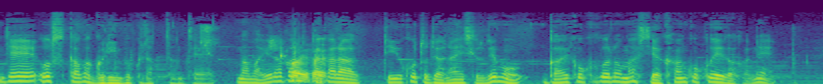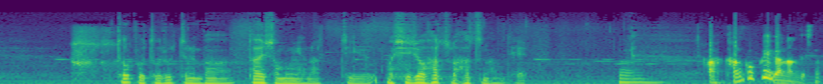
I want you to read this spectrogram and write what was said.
で、オスカーはグリーンブックだったんで、まあまあ選ばれたからっていうことではないですけど、でも外国語のましてや韓国映画がね、トップを取るっていうのはまあ大したもんやなっていう、まあ、史上初は初なんで、あ、韓国映画なんですね。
